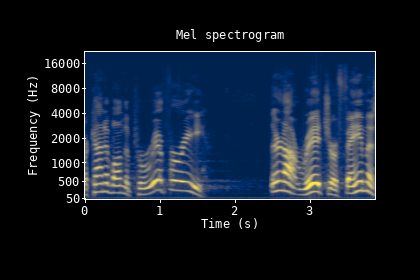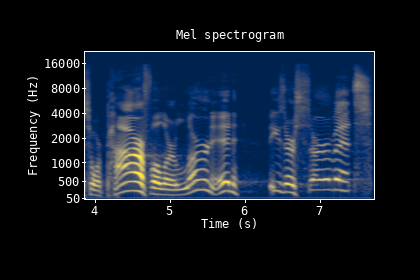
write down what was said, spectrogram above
are kind of on the periphery. They're not rich or famous or powerful or learned. These are servants.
